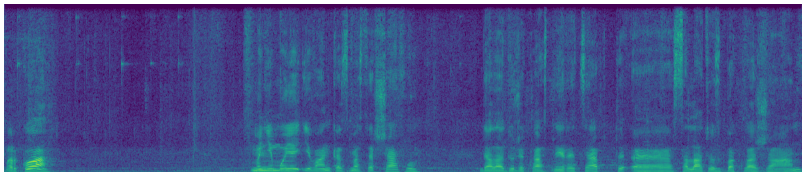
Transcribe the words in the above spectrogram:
Марко! Мені моя Іванка з мастер-шефу дала дуже класний рецепт е, салату з баклажан.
